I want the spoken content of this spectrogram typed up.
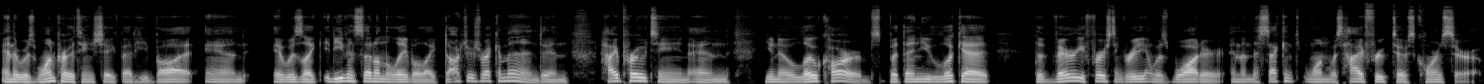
and there was one protein shake that he bought and it was like it even said on the label like doctors recommend and high protein and you know low carbs but then you look at the very first ingredient was water and then the second one was high fructose corn syrup.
